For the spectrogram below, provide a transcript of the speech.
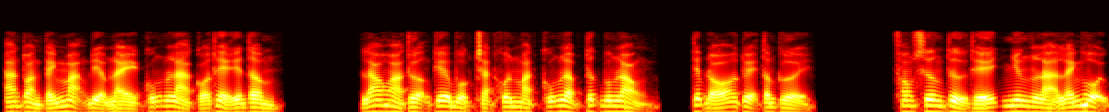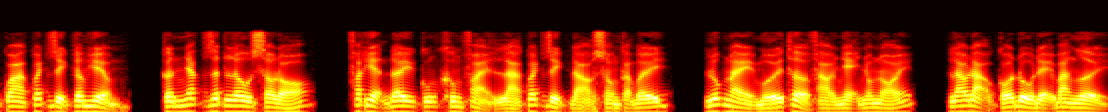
an toàn tính mạng điểm này cũng là có thể yên tâm. Lão hòa thượng kia buộc chặt khuôn mặt cũng lập tức buông lỏng, tiếp đó tuệ tâm cười. Phong xương tử thế nhưng là lãnh hội qua quách dịch tâm hiểm, cân nhắc rất lâu sau đó, phát hiện đây cũng không phải là quách dịch đảo xong cạm ấy lúc này mới thở phào nhẹ nhõm nói lao đạo có đồ đệ ba người,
